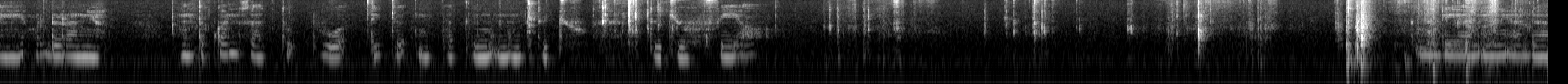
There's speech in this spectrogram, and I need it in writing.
nih orderannya mantep kan satu dua tiga empat lima enam tujuh. Tujuh vial kemudian ini ada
